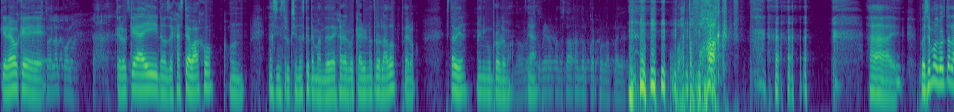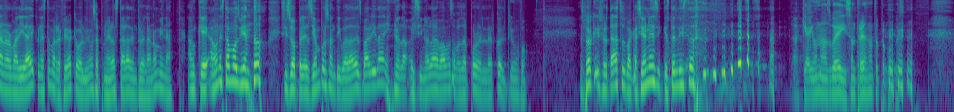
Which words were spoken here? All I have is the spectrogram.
Creo que Todo el alcohol. creo que ahí nos dejaste abajo con las instrucciones que te mandé dejar al becario en otro lado, pero está bien, no hay ningún problema. No, me Ya. descubrieron cuando estaba bajando el cuerpo en la playa. What the fuck? Ay, pues hemos vuelto a la normalidad y con esto me refiero a que volvimos a poner a Ostara dentro de la nómina. Aunque aún estamos viendo si su apelación por su antigüedad es válida y, no la- y si no la vamos a pasar por el arco del triunfo. Espero que disfrutaras tus vacaciones y que estés listo. Aquí hay unos, güey, y son tres, no te preocupes.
